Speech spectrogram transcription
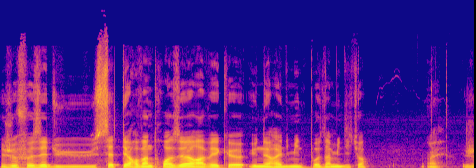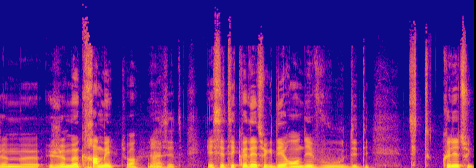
je faisais du 7h, 23h avec euh, une heure et demie de pause à midi, tu vois. Ouais. Je me, je me cramais, tu vois. Et Ouais. c'était- Et c'était que des trucs, des rendez-vous, des, des- que des trucs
